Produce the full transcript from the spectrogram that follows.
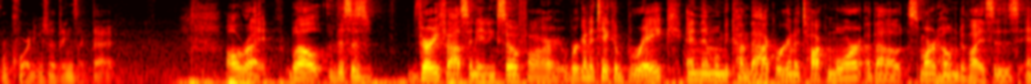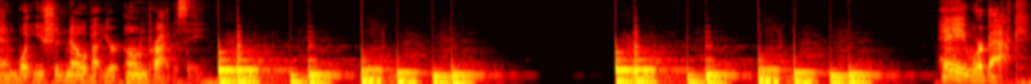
recordings or things like that. All right. Well, this is very fascinating so far. We're going to take a break, and then when we come back, we're going to talk more about smart home devices and what you should know about your own privacy. Hey, we're back.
